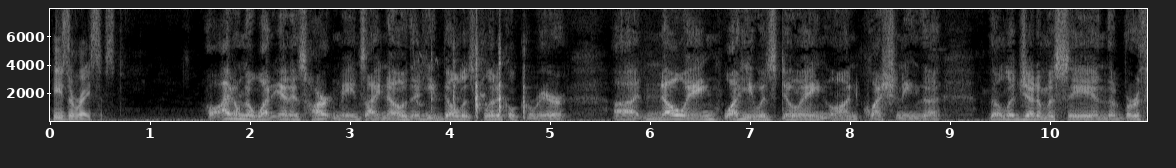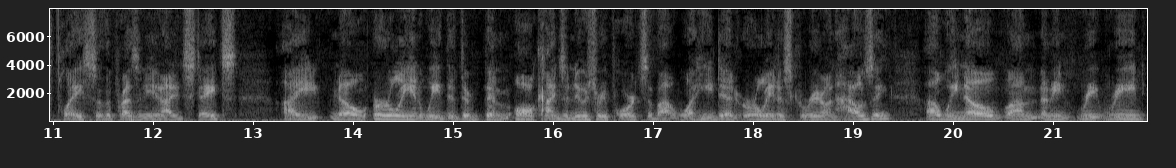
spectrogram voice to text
he's a racist. Well, I don't know what in his heart means. I know that he built his political career uh, knowing what he was doing on questioning the, the legitimacy and the birthplace of the President of the United States. I know early in we that there have been all kinds of news reports about what he did early in his career on housing. Uh, we know, um, I mean, re- read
